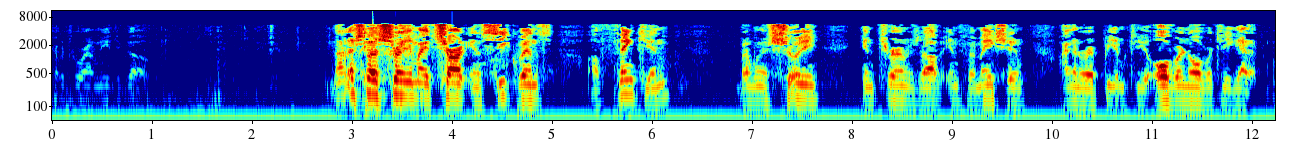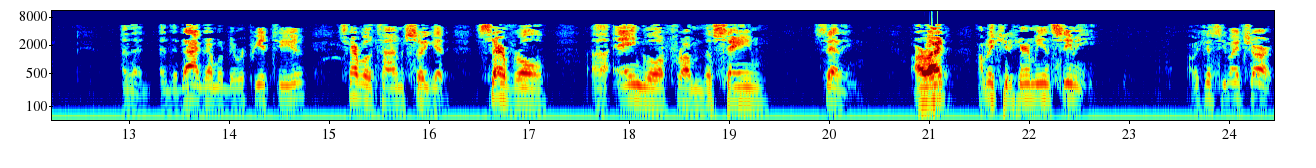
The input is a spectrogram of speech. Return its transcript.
coming to where I need to go. Not necessarily my chart in sequence of thinking, but I'm going to show you in terms of information. I'm going to repeat them to you over and over till you get it. And the, and the diagram will be repeated to you several times so you get several uh, angles from the same setting. All right? How many can hear me and see me? How many can see my chart?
